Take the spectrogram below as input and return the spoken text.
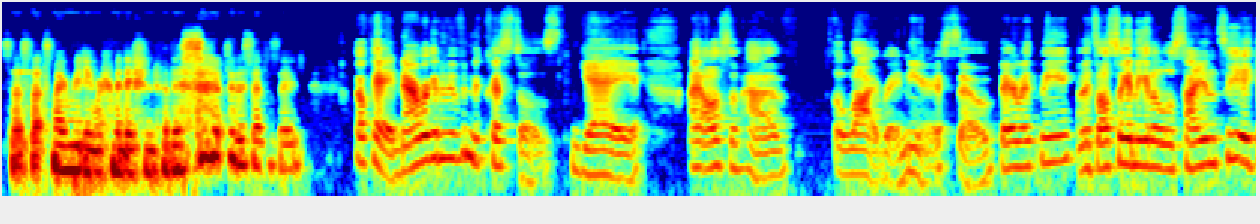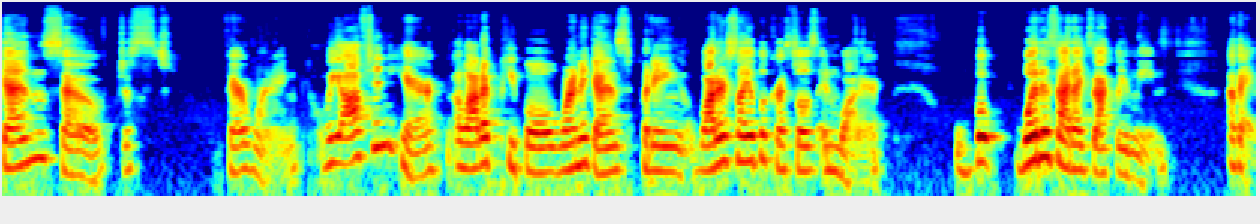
So that's that's my reading recommendation for this for this episode. Okay, now we're going to move into crystals. Yay. I also have a lot written here, so bear with me. It's also going to get a little sciency again, so just fair warning. We often hear a lot of people warn against putting water soluble crystals in water. But what does that exactly mean? Okay,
